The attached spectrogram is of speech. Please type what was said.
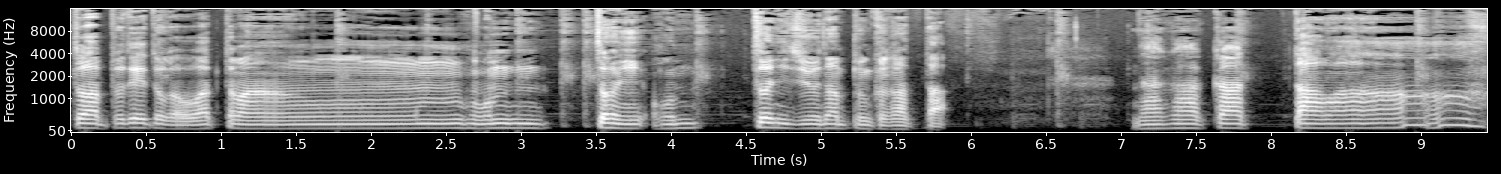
とアップデートが終わったわん。本当に、本当に十何分かかった。長かったわ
